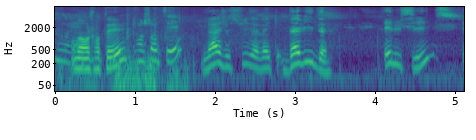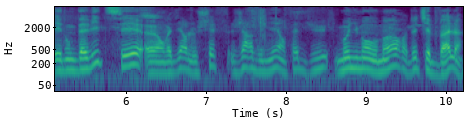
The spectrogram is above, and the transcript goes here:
On va enchanter. Enchanté. Là, je suis avec David et Lucie. Et donc David, c'est, euh, on va dire, le chef jardinier en fait du monument aux morts de Thiepval,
